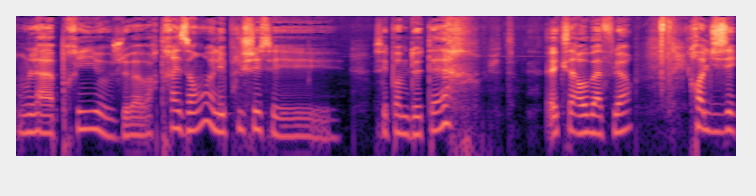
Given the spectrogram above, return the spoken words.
on l'a appris, euh, je devais avoir 13 ans, elle épluchait ses, ses pommes de terre. Avec sa robe à fleurs. Oh, elle disait,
